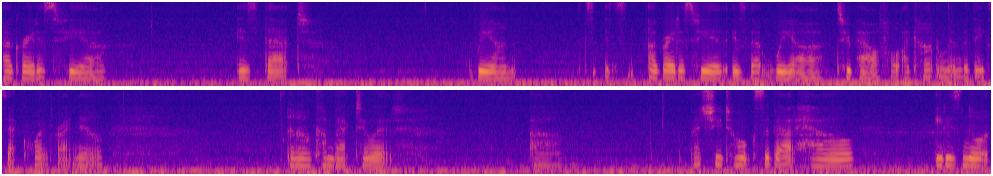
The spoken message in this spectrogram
our greatest fear is that we are it's, it's our greatest fear is that we are too powerful. I can't remember the exact quote right now, and I'll come back to it. Um, but she talks about how it is not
